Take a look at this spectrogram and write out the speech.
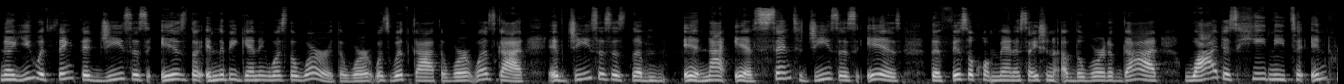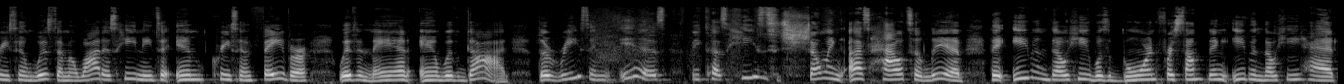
Now you would think that Jesus is the in the beginning was the word. The word was with God, the word was God. If Jesus is the not if since Jesus is the physical manifestation of the word of God, why does he need to increase in wisdom and why does he need to increase in favor with man and with God? The reason is because he's showing us how to live that even though he was born for something, even though he had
